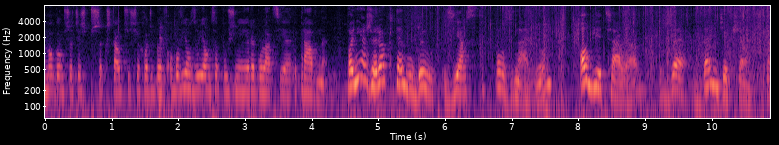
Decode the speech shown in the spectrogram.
mogą przecież przekształcić się choćby w obowiązujące później regulacje prawne. Ponieważ rok temu był zjazd w Poznaniu, obiecałam, że będzie książka.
